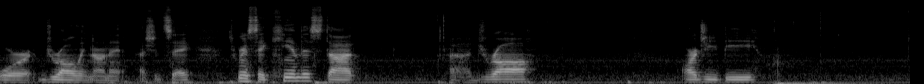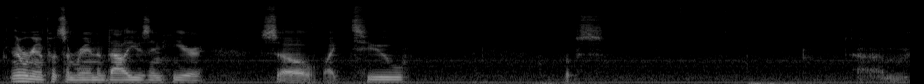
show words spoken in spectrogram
or drawing on it I should say so we're going to say canvas dot uh, draw RGB and then we're going to put some random values in here. So like 2 oops um,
